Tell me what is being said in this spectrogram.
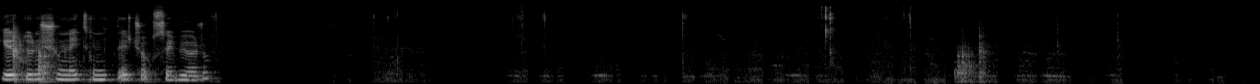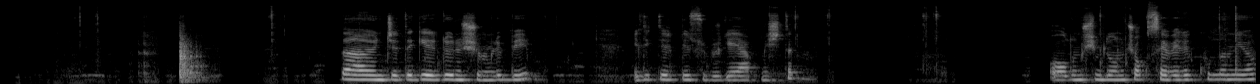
Geri dönüşümlü etkinlikleri çok seviyorum. Daha önce de geri dönüşümlü bir elektrikli süpürge yapmıştık. Oğlum şimdi onu çok severek kullanıyor.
